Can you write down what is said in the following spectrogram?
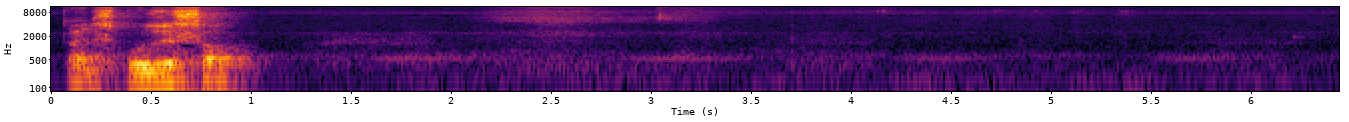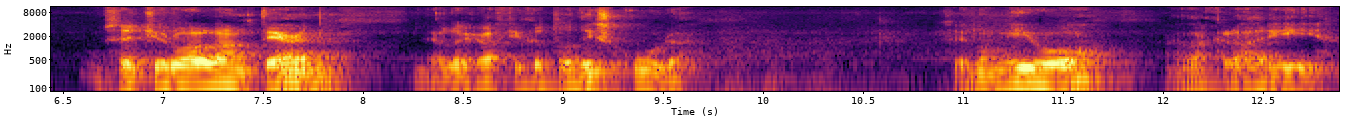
está à disposição. Você tirou a lanterna, ela já fica toda escura. Você iluminou, ela clareia.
